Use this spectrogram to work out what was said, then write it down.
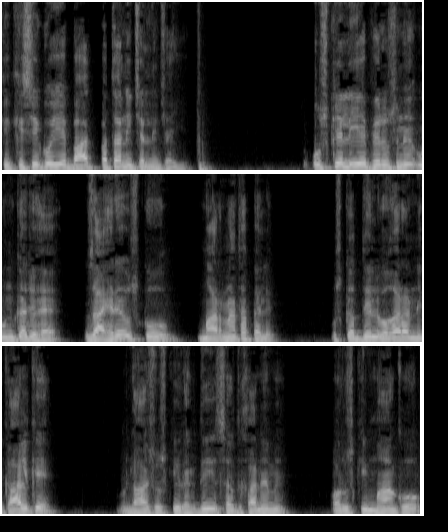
کہ کسی کو یہ بات پتہ نہیں چلنی چاہیے۔ اس کے لیے پھر اس نے، ان کا جو ہے، ظاہر ہے اس کو مارنا تھا پہلے۔ اس کا دل وغیرہ نکال کے لاش اس کی رکھ دی سرد خانے میں اور اس کی ماں کو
